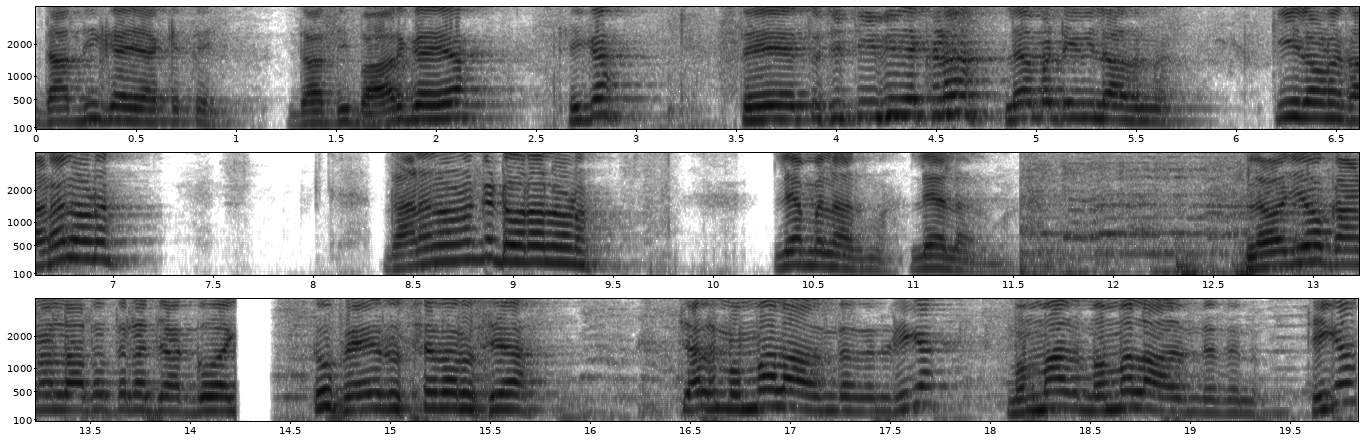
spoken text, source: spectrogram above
ਦਾਦੀ ਗਏ ਆ ਕਿਤੇ ਦਾਦੀ ਬਾਹਰ ਗਏ ਆ ਠੀਕ ਆ ਤੇ ਤੁਸੀਂ ਟੀਵੀ ਦੇਖਣਾ ਲੈ ਮੈਂ ਟੀਵੀ ਲਾ ਦਿੰਦਾ ਕੀ ਲਾਉਣਾ ਗਾਣਾ ਲਾਉਣਾ ਗਾਣਾ ਲਾਉਣਾ ਕਿ ਡੋਰਾ ਲਾਉਣਾ ਲੈ ਮੈਂ ਲਾ ਦਵਾਂ ਲੈ ਲਾ ਦਵਾਂ ਲਓ ਜੀ ਉਹ ਗਾਣਾ ਲਾਤਾ ਤੇਰਾ ਜਾਗੋ ਆਈ ਤੂੰ ਫੇਰ ਰੁੱਸੇ ਦਾ ਰੁੱਸਿਆ। ਚੱਲ ਮੰਮਾ ਲਾ ਦਿੰਦੇ ਤੈਨੂੰ ਠੀਕ ਆ? ਮੰਮਾ ਮੰਮਾ ਲਾ ਦਿੰਦੇ ਤੈਨੂੰ ਠੀਕ ਆ?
